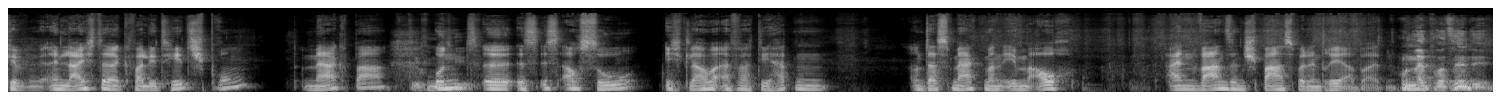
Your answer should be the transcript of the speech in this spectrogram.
ein leichter Qualitätssprung merkbar. Definitiv. Und äh, es ist auch so, ich glaube einfach, die hatten, und das merkt man eben auch, einen Wahnsinn Spaß bei den Dreharbeiten. Hundertprozentig.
